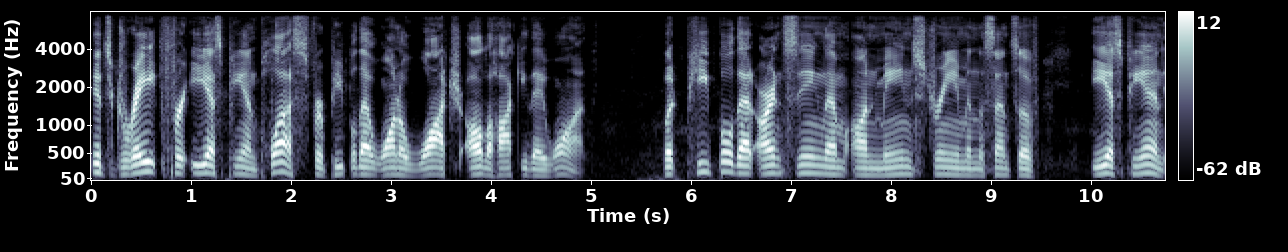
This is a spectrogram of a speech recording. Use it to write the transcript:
it's great for ESPN Plus for people that want to watch all the hockey they want. But people that aren't seeing them on mainstream in the sense of ESPN,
